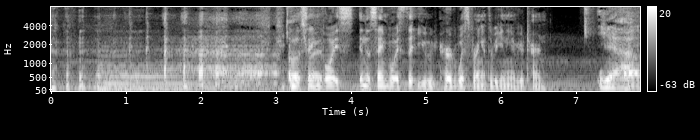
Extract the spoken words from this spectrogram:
in the Oh, that's same right. voice, in the same voice that you heard whispering at the beginning of your turn. Yeah. Uh,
